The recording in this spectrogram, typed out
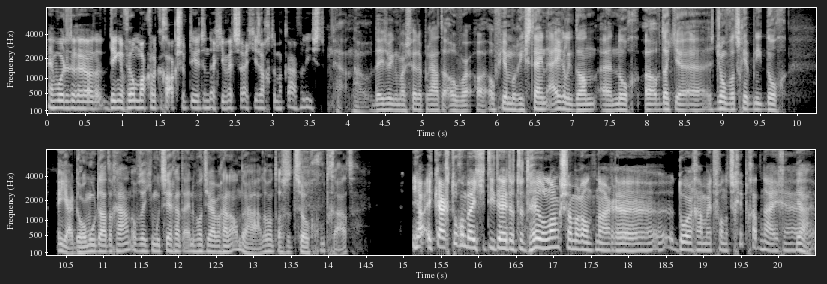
En worden er eh, dingen veel makkelijker geaccepteerd dan dat je wedstrijdjes achter elkaar verliest. Ja, nou, deze week nog maar eens verder praten over eh, of je Maurice Stijn eigenlijk dan eh, nog, of dat je eh, John van het Schip niet nog een jaar door moet laten gaan. Of dat je moet zeggen aan het einde van het jaar we gaan een ander halen. Want als het zo goed gaat. Ja, ik krijg toch een beetje het idee dat het heel langzamerhand naar doorgaan met van het schip gaat neigen. Ja.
